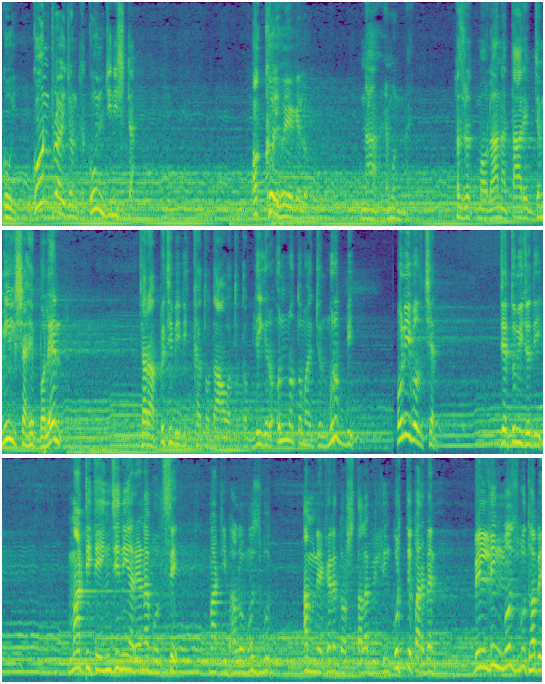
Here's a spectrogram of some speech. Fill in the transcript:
কই? কোন প্রয়োজনটা? কোন জিনিসটা? অক্ষয় হয়ে গেল। না, এমন নাই। হজরত মৌলানা তারেক জামিল সাহেব বলেন যারা পৃথিবী বিখ্যাত দাওয়াত তবলিগের অন্যতম একজন মুরব্বী, উনি বলছেন যে তুমি যদি মাটিতে ইঞ্জিনিয়ার এনা বলছে মাটি ভালো মজবুত আপনি এখানে দশতলা বিল্ডিং করতে পারবেন। বিল্ডিং মজবুত হবে,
